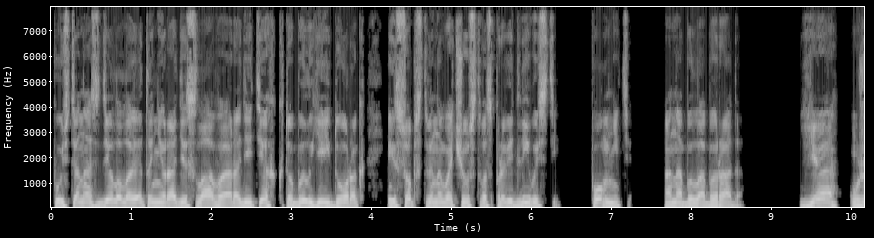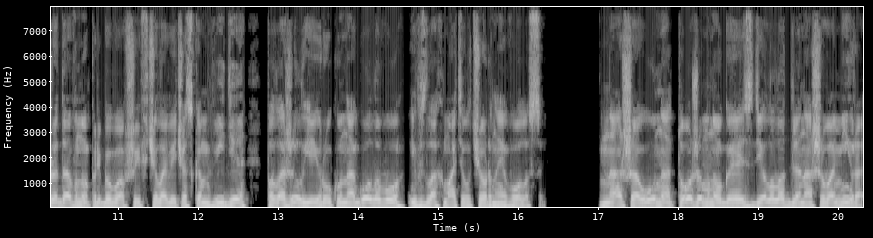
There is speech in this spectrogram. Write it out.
Пусть она сделала это не ради славы, а ради тех, кто был ей дорог, и собственного чувства справедливости. Помните, она была бы рада. Я, уже давно пребывавший в человеческом виде, положил ей руку на голову и взлохматил черные волосы. «Наша Уна тоже многое сделала для нашего мира»,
